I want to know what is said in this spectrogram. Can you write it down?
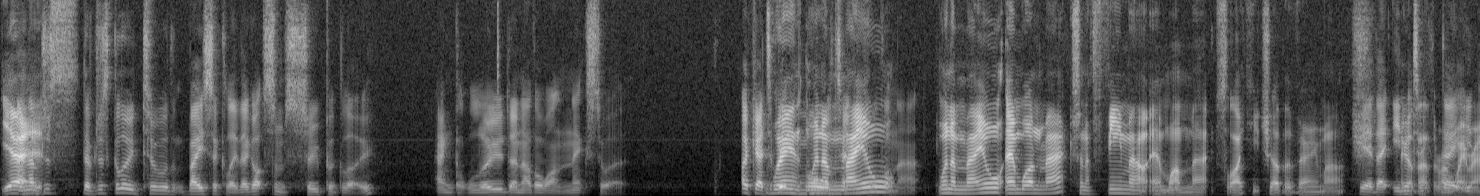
Yeah, and I've just they've just glued two of them. Basically, they got some super glue, and glued another one next to it. Okay, it's a When- bit more when a male- than that. when a male M1 Max and a female M1 Max like each other very much. Yeah, they inter- the wrong they, way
